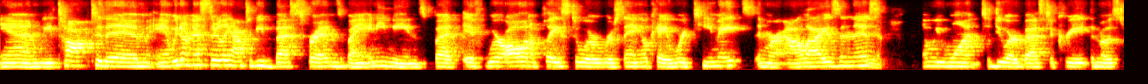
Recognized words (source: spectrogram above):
and we talk to them and we don't necessarily have to be best friends by any means but if we're all in a place to where we're saying okay we're teammates and we're allies in this yeah. and we want to do our best to create the most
